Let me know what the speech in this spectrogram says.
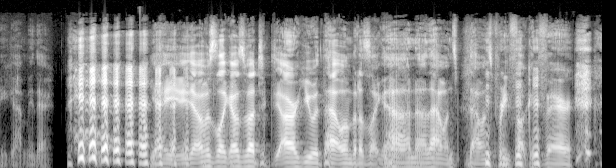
you got me there. Yeah, yeah, I was like, I was about to argue with that one, but I was like, oh no, that one's that one's pretty fucking fair.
